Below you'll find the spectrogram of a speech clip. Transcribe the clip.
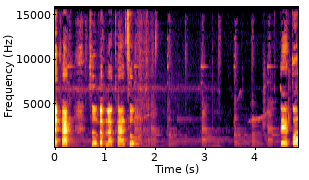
นะคะ สู้กับราคาส่ง แต่ก็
